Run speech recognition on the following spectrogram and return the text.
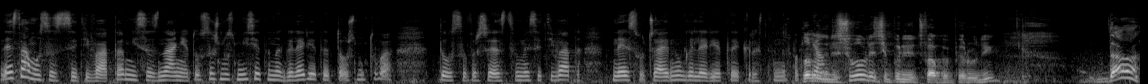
не само с сетивата, ами съзнанието. Всъщност мисията на галерията е точно това да усъвършенстваме сетивата. Не е случайно галерията е кръстена Пламен, папион. рисувал ли си преди това пеперуди? Да,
